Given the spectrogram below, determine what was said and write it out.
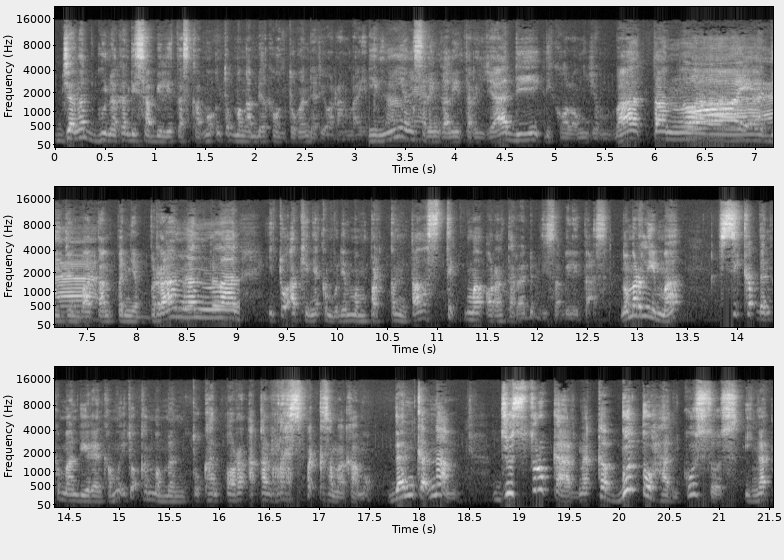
jangan gunakan disabilitas kamu untuk mengambil keuntungan dari orang lain. Ini yang sering kali terjadi di kolong jembatan Oh, lah, ya. di jembatan penyeberangan Betul. lah. Itu akhirnya kemudian memperkental stigma orang terhadap disabilitas. Nomor lima, sikap dan kemandirian kamu itu akan membentukkan orang akan respect sama kamu. Dan keenam, justru karena kebutuhan khusus, ingat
